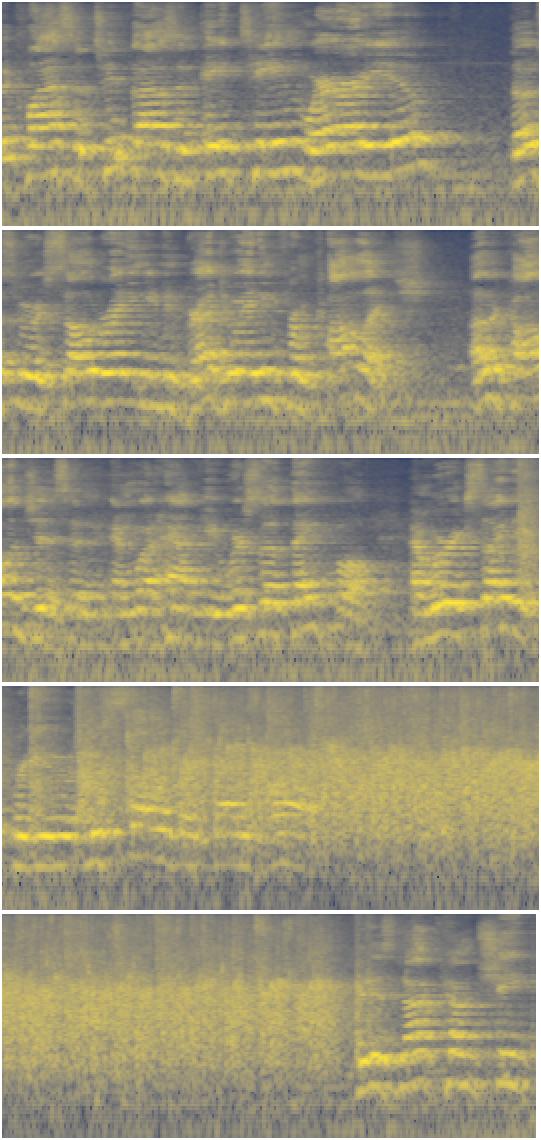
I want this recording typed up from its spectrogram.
the class of 2018, where are you? Those who are celebrating, even graduating from college, other colleges and, and what have you. We're so thankful. And we're excited for you. And we celebrate that as well. It has not come cheap.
